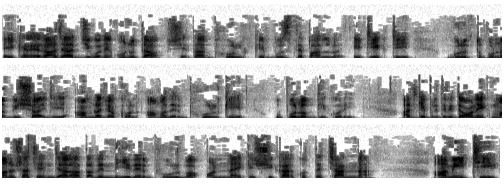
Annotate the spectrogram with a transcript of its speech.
এইখানে রাজার জীবনে অনুতাপ, সে তার ভুলকে বুঝতে পারল। এটি একটি গুরুত্বপূর্ণ বিষয় যে আমরা যখন আমাদের ভুলকে উপলব্ধি করি আজকে পৃথিবীতে অনেক মানুষ আছেন যারা তাদের নিজেদের ভুল বা অন্যায়কে স্বীকার করতে চান না। আমি ঠিক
